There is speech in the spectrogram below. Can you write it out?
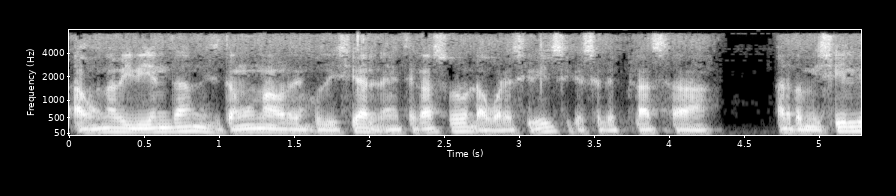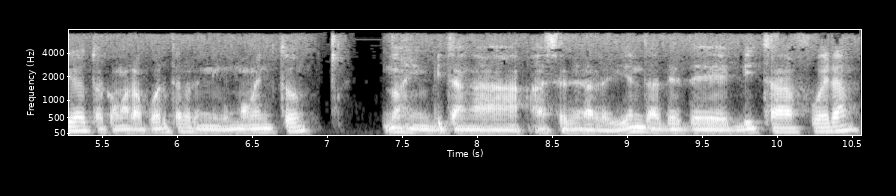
a una vivienda necesitamos una orden judicial. En este caso, la Guardia Civil sí que se desplaza al domicilio, tocamos la puerta, pero en ningún momento nos invitan a, acceder a la vivienda. Desde vista afuera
